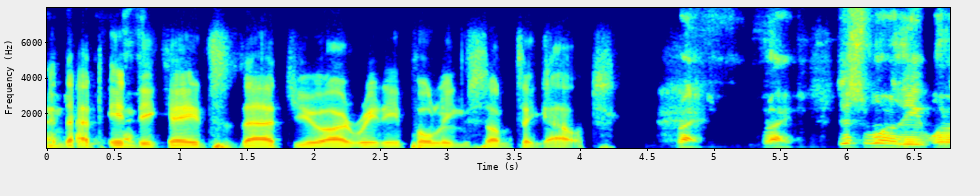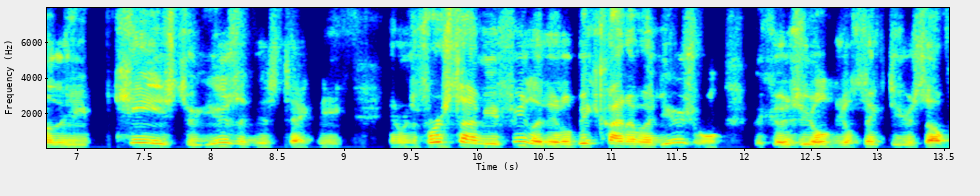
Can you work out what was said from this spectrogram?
And that indicates that you are really pulling something out. Right. Right. This is one of the one of the keys to using this technique. And when the first time you feel it, it'll be kind of unusual because you'll you'll think to yourself,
